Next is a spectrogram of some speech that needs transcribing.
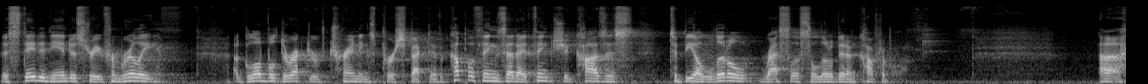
the state of the industry from really a global director of training's perspective. A couple of things that I think should cause us to be a little restless, a little bit uncomfortable. Uh,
